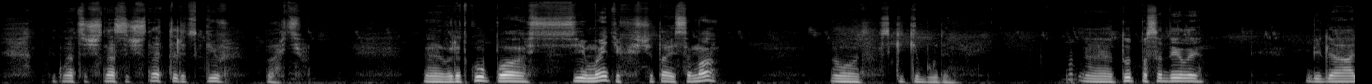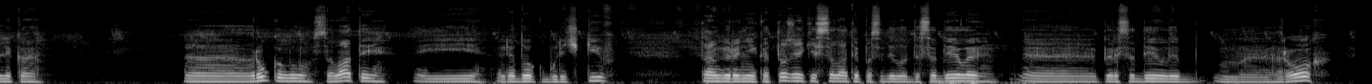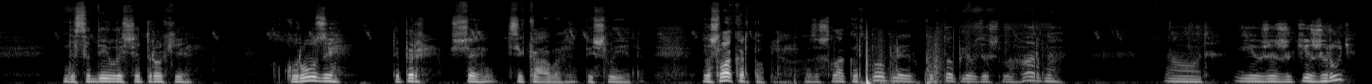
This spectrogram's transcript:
п'ятнадцять, шістнадцять, шістнадцять рядків перців. В рядку по сім этих, считай сама. От, скільки буде. Е, Тут посадили біля Аліка е, руколу, салати і рядок бурячків. Там Вероніка теж якісь салати посадила, досадили, е, пересадили горох, досадили ще трохи кукурузи. Тепер ще цікаво пішли. Зайшла картопля. Зайшла картопля, картопля зайшла гарно. От. І вже жуки жруть.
